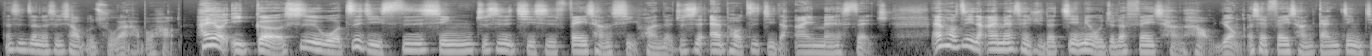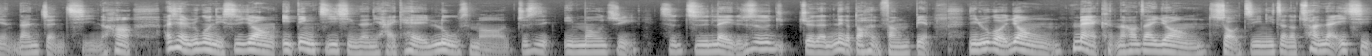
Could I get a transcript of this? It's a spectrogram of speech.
但是真的是笑不出来，好不好？还有一个是我自己私心，就是其实非常喜欢的，就是 Apple 自己的 iMessage。Apple 自己的 iMessage 的界面，我觉得非常好用，而且非常干净、简单、整齐。然后，而且如果你是用一定机型的，你还可以录什么，就是 emoji。之之类的，就是觉得那个都很方便。你如果用 Mac，然后再用手机，你整个串在一起，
